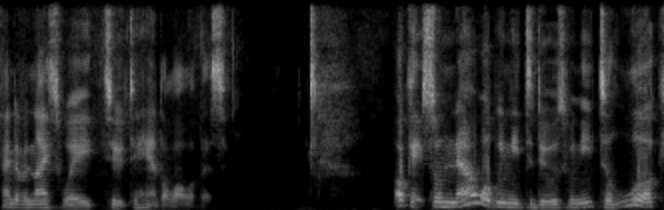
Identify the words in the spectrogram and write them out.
kind of a nice way to, to handle all of this. Okay, so now what we need to do is we need to look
